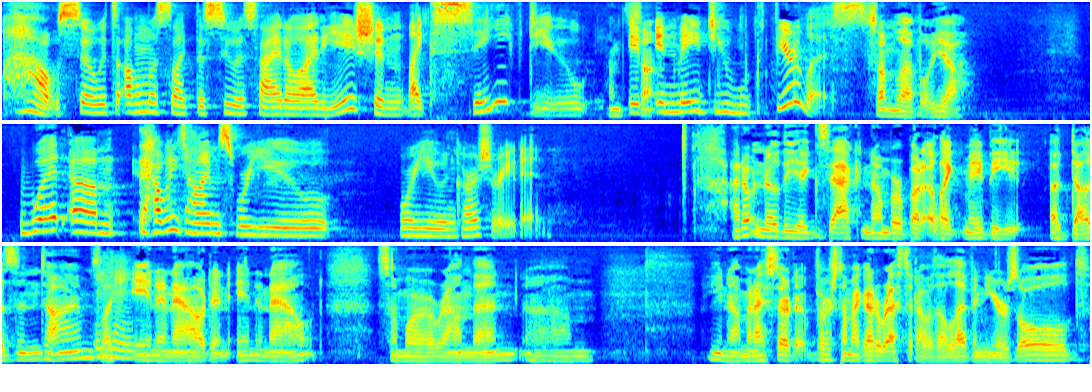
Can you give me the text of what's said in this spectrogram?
Wow. So it's almost like the suicidal ideation like saved you some- and made you fearless. Some level, yeah. What? Um, how many times were you were you incarcerated? I don't know the exact number, but like maybe a dozen times, like in and out and in and out, somewhere around then. Um, you know, I mean, I started, first time I got arrested, I was 11 years old.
